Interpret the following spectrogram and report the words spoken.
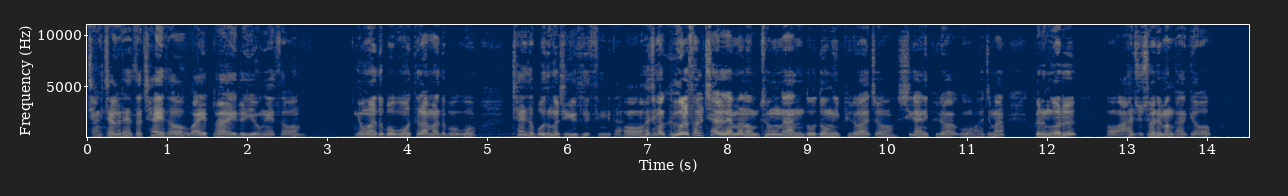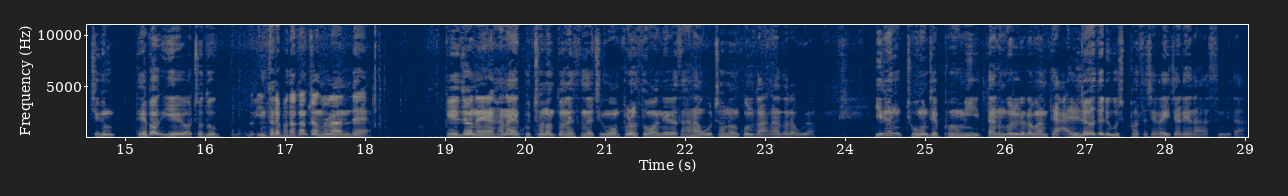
장착을 해서 차에서 와이파이를 이용해서 영화도 보고 드라마도 보고 차에서 모든 걸 즐길 수 있습니다. 어, 하지만 그걸 설치하려면 엄청난 노동이 필요하죠. 시간이 필요하고. 하지만 그런 거를 어, 아주 저렴한 가격. 지금 대박이에요. 저도 인터넷 보다 깜짝 놀랐는데 예전에 하나에 9,000원 돈 했었는데 지금 원 플러스 원이라서 하나 5,000원 꼴도 안 하더라고요. 이런 좋은 제품이 있다는 걸 여러분한테 알려드리고 싶어서 제가 이 자리에 나왔습니다.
